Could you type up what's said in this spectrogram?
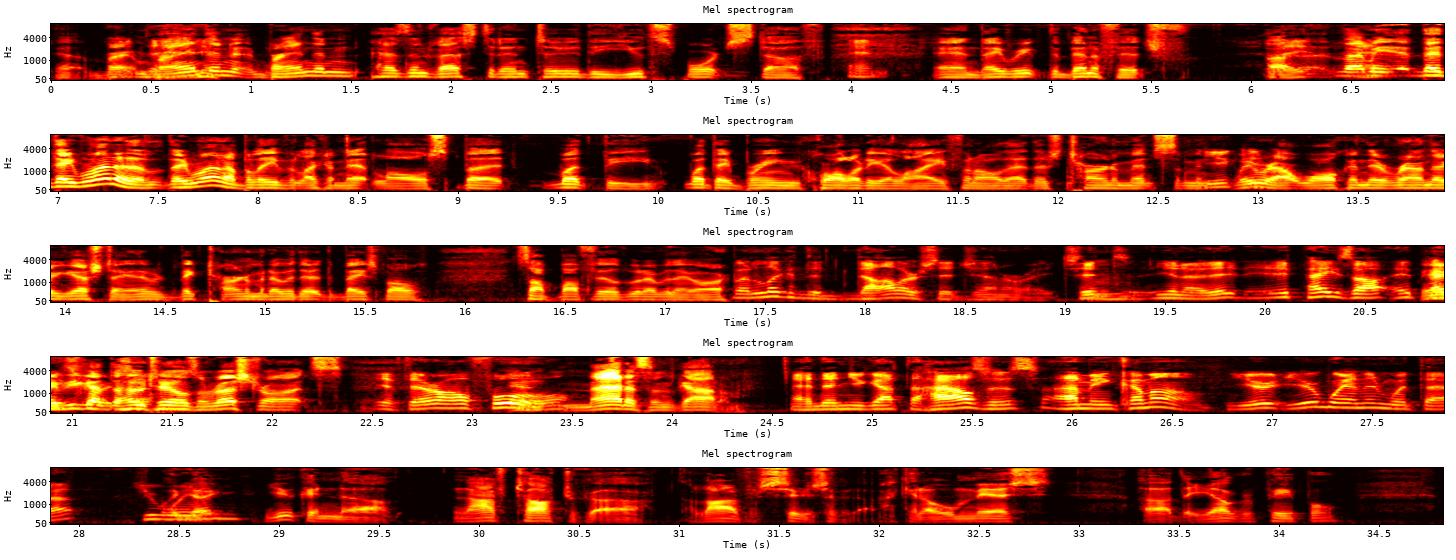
Yeah, Brandon Brandon has invested into the youth sports stuff, And- and, they reap the benefits. Uh, I mean, they, they run it. They run, I believe, like a net loss, but what the what they bring, quality of life, and all that. There's tournaments. I mean, we could- were out walking there around there yesterday. There was a big tournament over there at the baseball, softball field, whatever they are. But look at the dollars it generates. It you know it, it pays off. It pays And if you got the hotels and restaurants, if they're all full, Madison's got them. and then you got the houses. I mean, come on, you're you're winning with that. You Well, win. you can uh, and I've talked to uh, a lot of students, like at Ole Miss, uh, the younger people,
